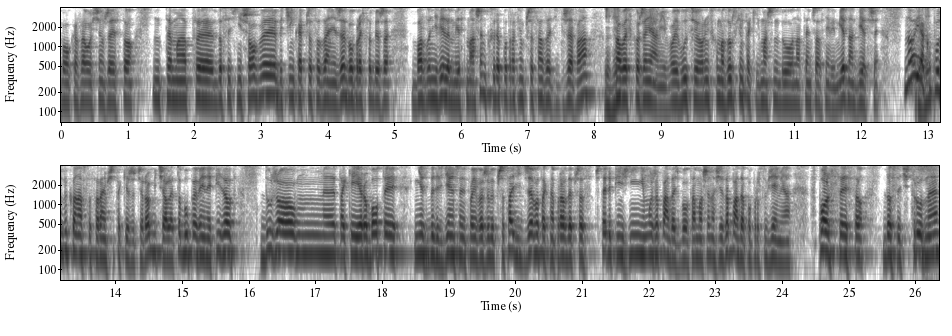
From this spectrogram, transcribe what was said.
bo okazało się, że jest to temat dosyć niszowy, wycinka i przesadzanie drzew. Wyobraź sobie, że bardzo niewiele jest maszyn, które potrafią przesadzać drzewa mhm. całe z korzeniami. W województwie warmińsko-mazurskim takich maszyn było na ten czas, nie wiem, jedna, dwie, trzy. No i mhm. jako podwykonawca starałem się takie rzeczy robić, ale to był pewien epizod, dużo m, mm, takiej roboty niezbyt wdzięcznej, ponieważ żeby przesadzić drzewo tak naprawdę przez 4-5 dni nie może padać, bo ta maszyna się zapada po prostu w ziemię w Polsce jest to dosyć trudne,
